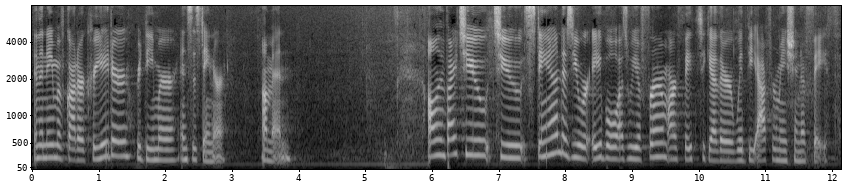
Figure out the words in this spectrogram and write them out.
In the name of God, our Creator, Redeemer, and Sustainer. Amen. I'll invite you to stand as you are able as we affirm our faith together with the affirmation of faith.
